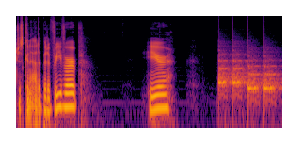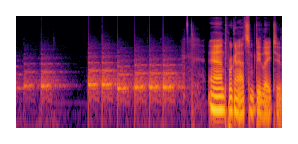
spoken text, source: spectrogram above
Just gonna add a bit of reverb here. And we're gonna add some delay too.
